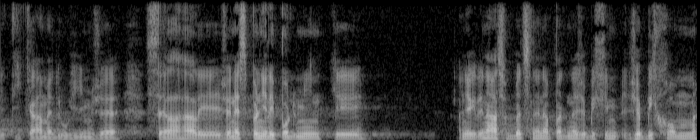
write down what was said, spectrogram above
Vytýkáme druhým, že selhali, že nesplnili podmínky. A někdy nás vůbec nenapadne, že, bych jim, že bychom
